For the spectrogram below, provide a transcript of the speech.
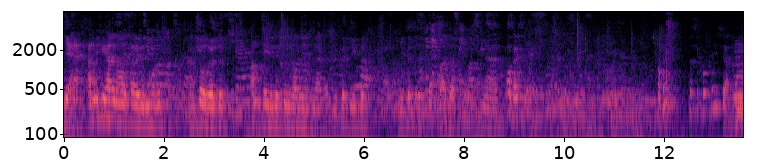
Yeah, I mean, if you had an iPhone and one, of- I'm sure there are umpteen editions on the internet that you could, you could, you could sort of get signed off. No, okay. Okay, just a quick please, yeah.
